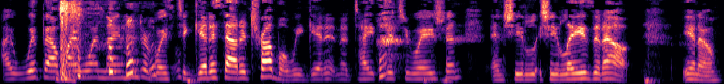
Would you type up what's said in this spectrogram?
I whip out my one nine hundred voice to get us out of trouble. We get it in a tight situation, and she she lays it out. You know,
